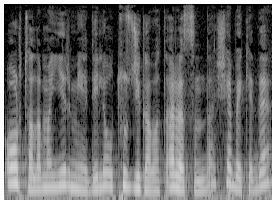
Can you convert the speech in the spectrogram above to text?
Ortalama 27 ile 30 gigawatt arasında şebekede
